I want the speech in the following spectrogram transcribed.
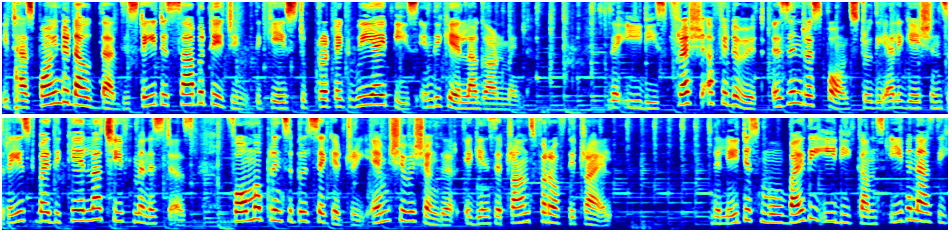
It has pointed out that the state is sabotaging the case to protect VIPs in the Kerala government. The ED's fresh affidavit is in response to the allegations raised by the Kerala Chief Minister's former Principal Secretary M. Shivashankar against the transfer of the trial the latest move by the ED comes even as the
